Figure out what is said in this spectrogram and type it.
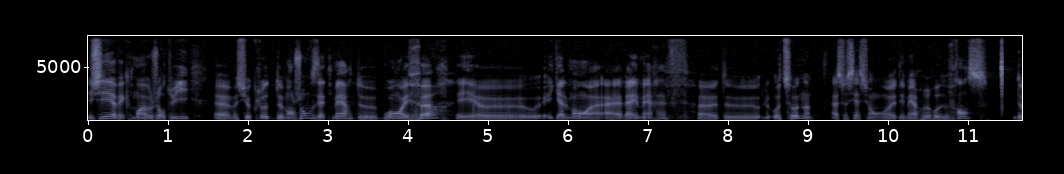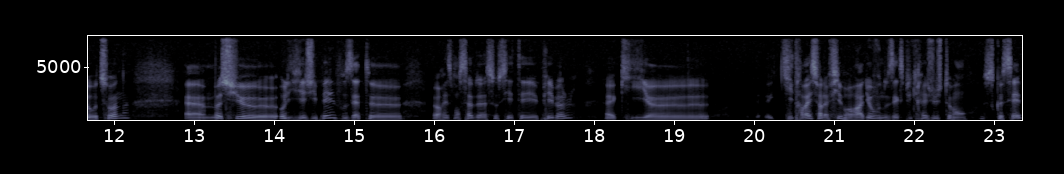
J'ai avec moi aujourd'hui euh, Monsieur Claude Demangeon, vous êtes maire de Bouan-Effeur et euh, également à, l'AMRF de Haute-Saône, association des maires ruraux de France de Haute-Saône. Euh, monsieur Olivier Jippé, vous êtes euh, responsable de la société People euh, qui, travaille sur la fibre radio. Vous nous expliquerez justement ce que c'est.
